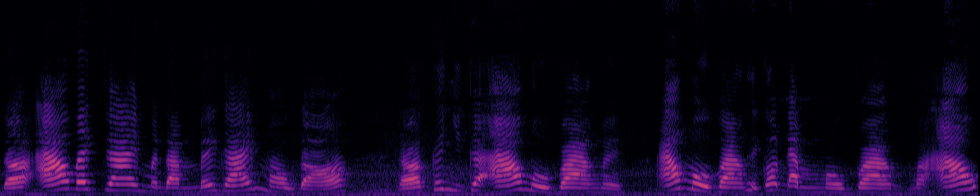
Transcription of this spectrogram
Đó, áo bé trai mà đầm bé gái màu đỏ. Đó, cái như cái áo màu vàng này. Áo màu vàng thì có đầm màu vàng, mà áo,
